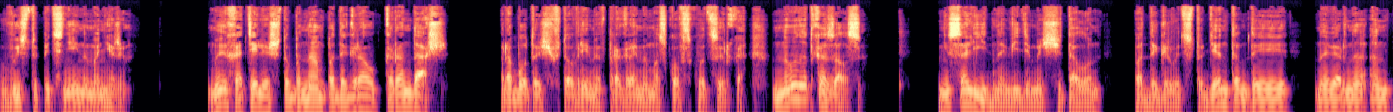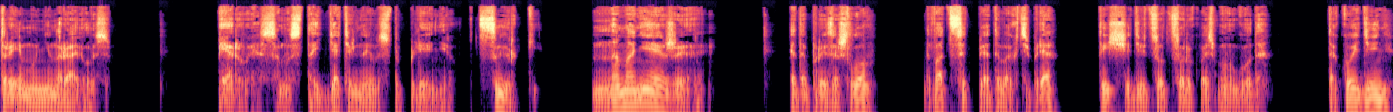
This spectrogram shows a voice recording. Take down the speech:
выступить с ней на манеже. Мы хотели, чтобы нам подыграл карандаш, работающий в то время в программе московского цирка, но он отказался. Несолидно, видимо, считал он подыгрывать студентам, да и Наверное, антре ему не нравилось. Первое самостоятельное выступление в цирке, на манеже. Это произошло 25 октября 1948 года. Такой день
